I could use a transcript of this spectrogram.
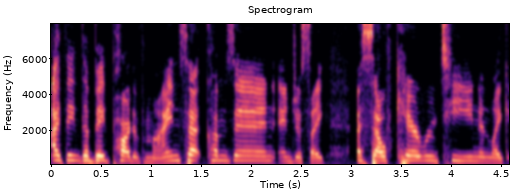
I think the big part of mindset comes in and just like a self care routine and like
